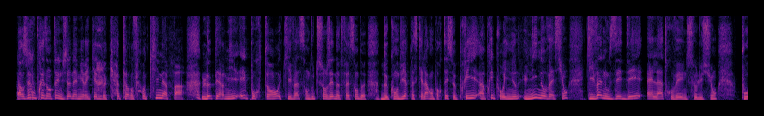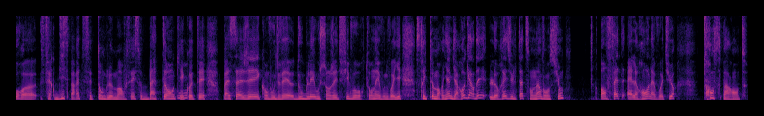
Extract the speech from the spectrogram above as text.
Alors je vais vous présenter une jeune américaine de 14 ans qui n'a pas le permis et pourtant qui va sans doute changer notre façon de, de conduire parce qu'elle a remporté ce prix, un prix pour une, une innovation qui va nous aider. Elle a trouvé une solution pour euh, faire disparaître cet angle mort. Vous savez, ce battant qui est côté passager et quand vous devez euh, doubler ou changer de fil, vous vous retournez et vous ne voyez strictement rien. Eh bien, regardez le résultat de son invention. En fait, elle rend la voiture transparente.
